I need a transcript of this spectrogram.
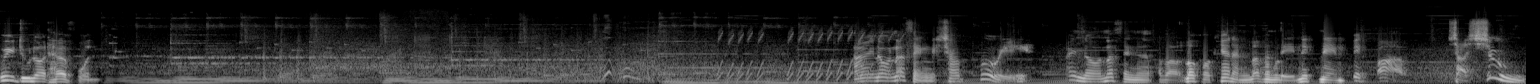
We do not have one. I know nothing, Shapuri. I know nothing about local cannon lovingly nicknamed Big Bob. Shashoo!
